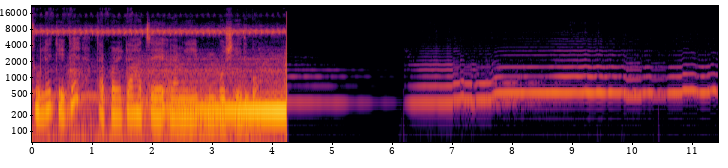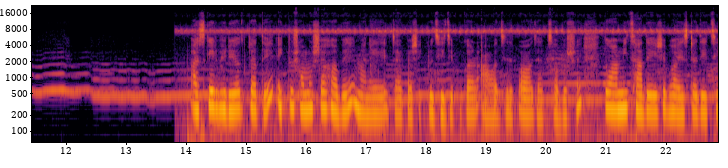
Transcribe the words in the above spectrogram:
চুলে কেটে তারপর এটা হচ্ছে আমি বসিয়ে দিব। আজকের ভিডিওটাতে একটু সমস্যা হবে মানে চারপাশে একটু ঝিঝে পোকার আওয়াজ পাওয়া যাচ্ছে অবশ্যই। তো আমি ছাদে এসে ভয়েসটা দিচ্ছি,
